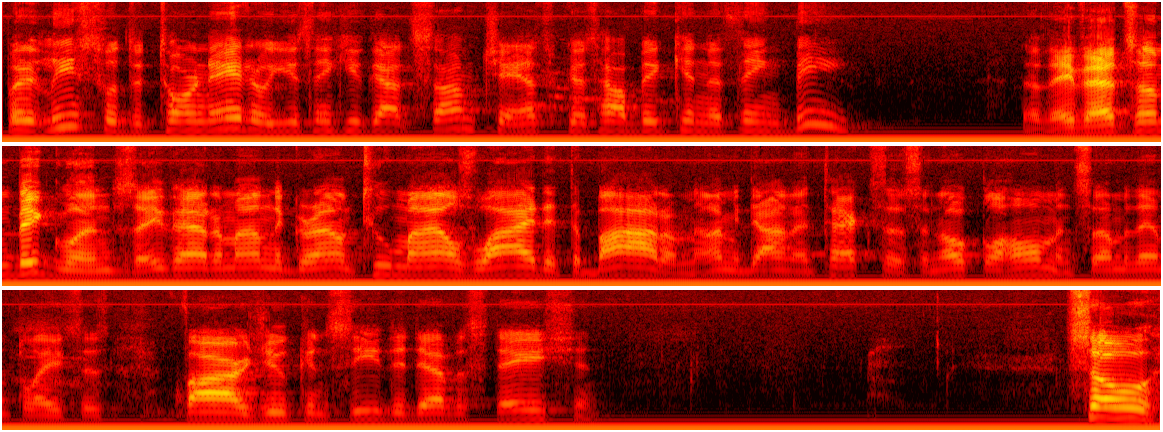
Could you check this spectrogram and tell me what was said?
But at least with the tornado, you think you've got some chance because how big can the thing be? Now, they've had some big ones. They've had them on the ground two miles wide at the bottom. I mean, down in Texas and Oklahoma and some of them places far as you can see the devastation. So,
